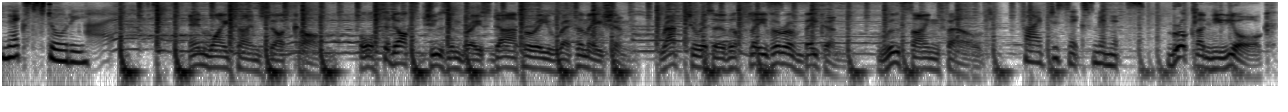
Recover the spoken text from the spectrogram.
Next story. nytimes.com. Orthodox Jews embrace dietary reformation. Rapturous over flavor of bacon. Ruth Seinfeld. 5 to 6 minutes. Brooklyn, New York.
